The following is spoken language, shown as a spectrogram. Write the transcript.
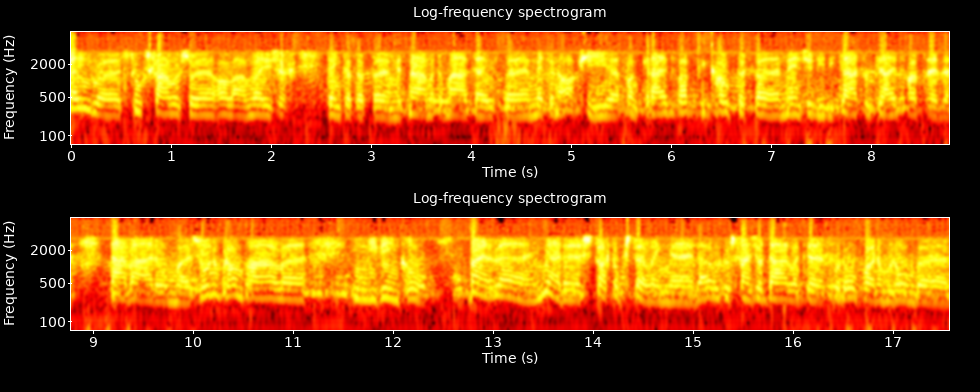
Vele toeschouwers al aanwezig. Ik denk dat dat met name te maken heeft met een actie van Kruidvat. Ik hoop dat mensen die die kaart van Kruidvat hebben daar waren om zonnebrand te halen in die winkel. Maar ja, de startopstelling, de auto's gaan zo dadelijk voor de opwarmronde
